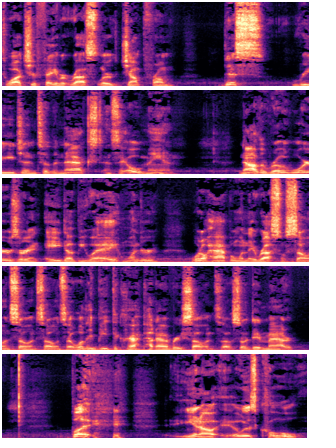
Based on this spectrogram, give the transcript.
to watch your favorite wrestler jump from this region to the next and say, oh man, now the Road Warriors are in AWA. I wonder what'll happen when they wrestle so and so and so and so. Well, they beat the crap out of every so and so, so it didn't matter. But, you know, it was cool.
